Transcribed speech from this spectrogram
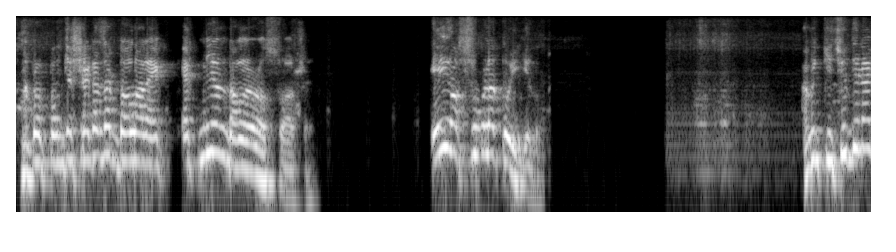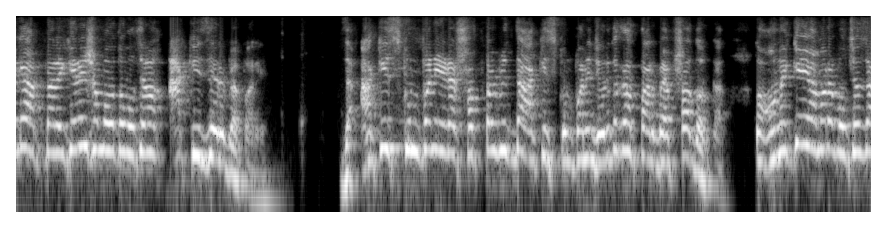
আপনার পঞ্চাশ, ষাট হাজার ডলার এক এক মিলিয়ন ডলারের অস্ত্র আসে। এই অস্ত্রগুলা কই গেল? আমি কিছুদিন আগে আপনার এখানেই সম্ভবত বলছিলাম, আকিজের ব্যাপারে। যে আকিজ কোম্পানি এটা সফটওয়্যার বিদ্যা আকিজ কোম্পানি জড়িত, কারণ তার ব্যবসা দরকার। তো অনেকেই আমরা বলছে যে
